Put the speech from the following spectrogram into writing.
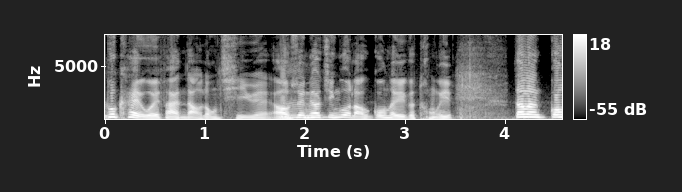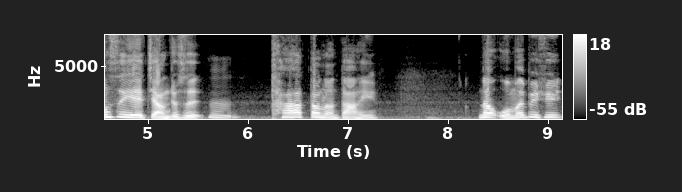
不可以违反劳动契约哦，所以你要经过老公的一个同意。当然公司也讲就是，嗯，他当然答应。那我们必须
